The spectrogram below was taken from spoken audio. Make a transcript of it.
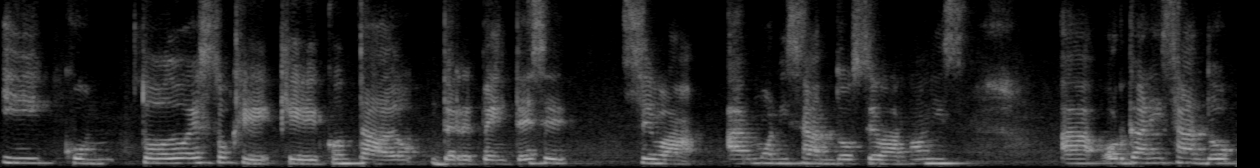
Y con todo esto que, he contado, de repente se, se va armonizando, se va organizando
